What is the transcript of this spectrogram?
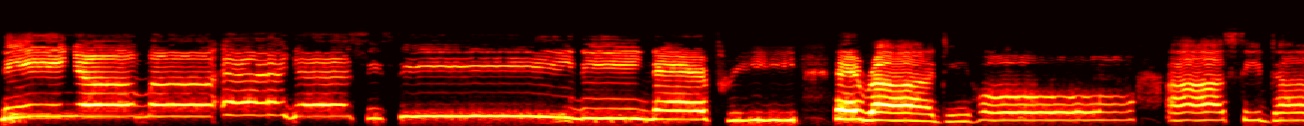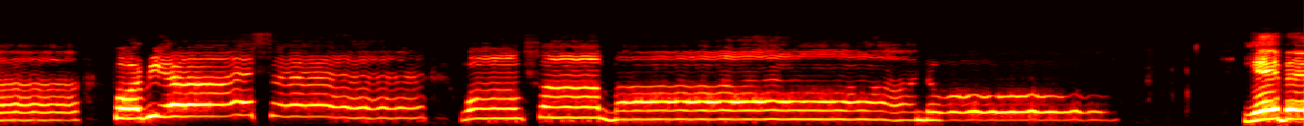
Ninyama eye sisi nine free eradiho asida foria ese one famano yebe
